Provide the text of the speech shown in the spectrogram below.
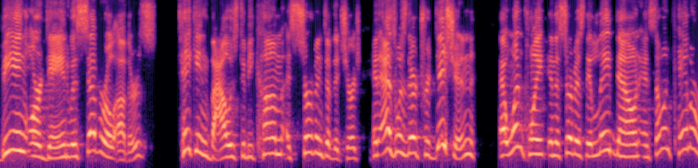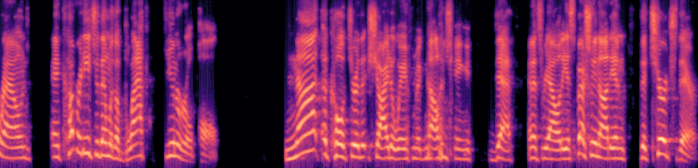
being ordained with several others, taking vows to become a servant of the church. And as was their tradition, at one point in the service, they laid down and someone came around and covered each of them with a black funeral pall. Not a culture that shied away from acknowledging death and its reality, especially not in the church there.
